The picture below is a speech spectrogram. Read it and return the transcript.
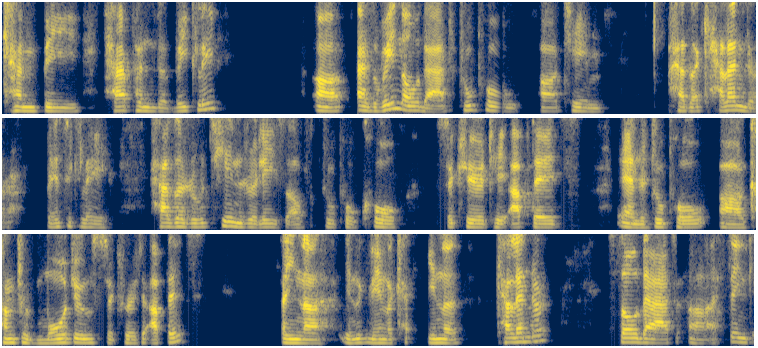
can be happened weekly. Uh, as we know that Drupal team has a calendar, basically has a routine release of Drupal core security updates and Drupal uh, contrib module security updates in a in in a in a calendar so that uh, I think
